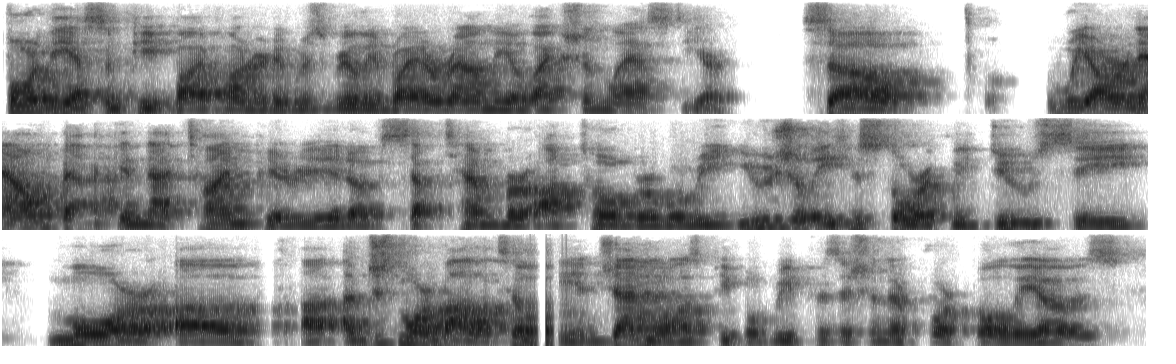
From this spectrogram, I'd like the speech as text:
for the S&P 500. It was really right around the election last year. So we are now back in that time period of September, October where we usually historically do see more of uh, just more volatility in general as people reposition their portfolios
